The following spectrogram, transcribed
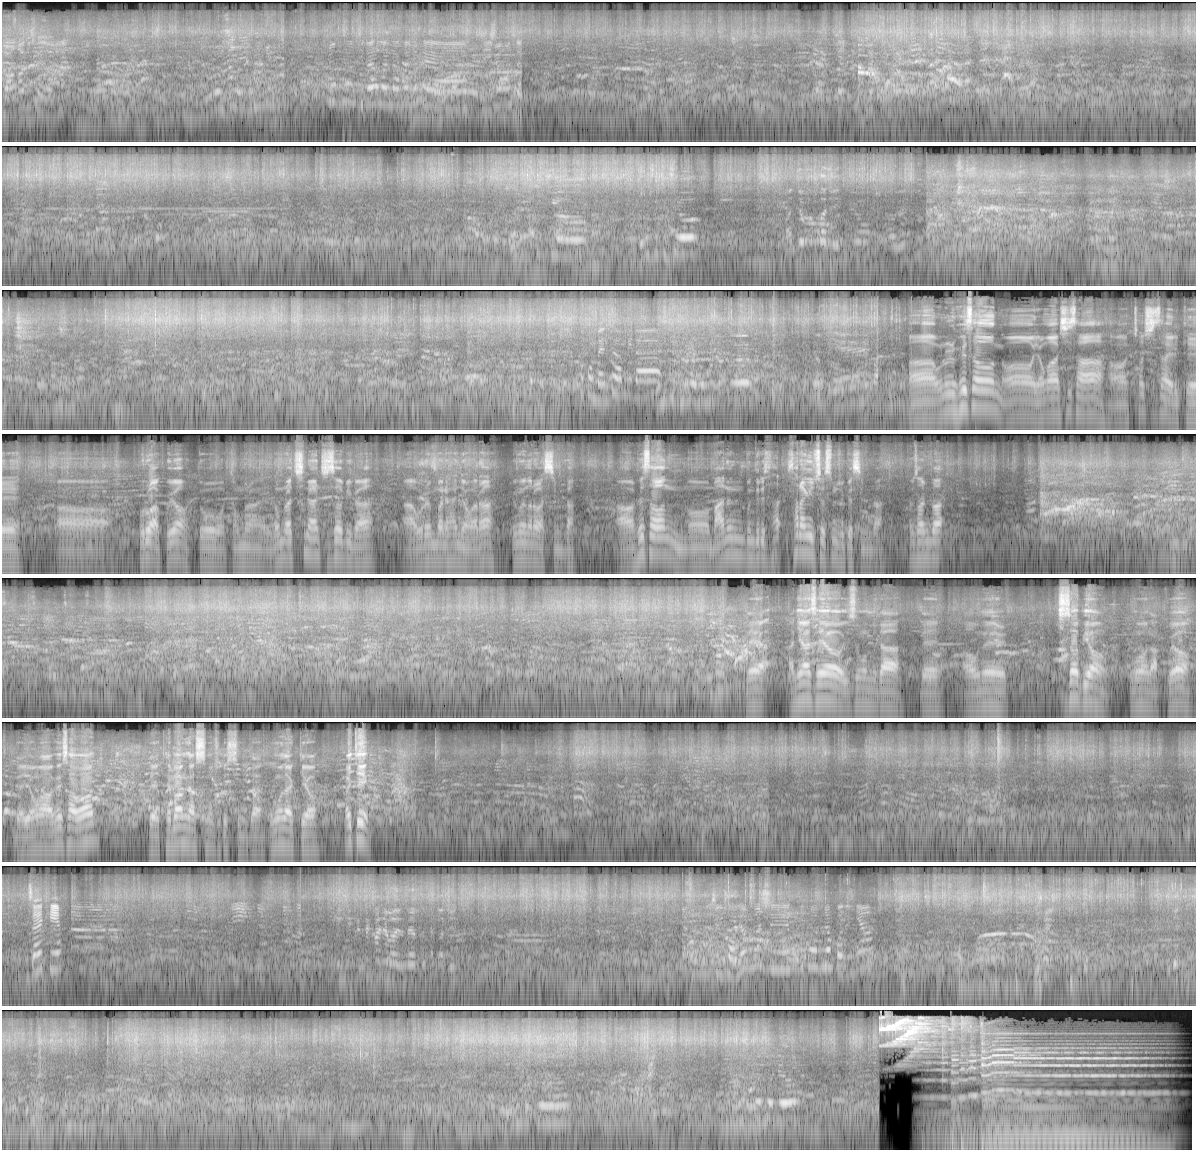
좀 막아주세요. 조금 기다려달라고 해주세요. 이병헌 씨. 주십시오. 만져부까지. 조금 멘트합니다. 아, 오늘 회선 어, 영화 시사 어, 첫 시사 이렇게 어, 보러 왔고요. 또 정말 너무나 친한 지섭이가 아, 오랜만에 한 영화라 응원하러 왔습니다. 아, 회선 어, 많은 분들이 사, 사랑해 주셨으면 좋겠습니다. 감사합니다. 네, 안녕하세요. 이승호입니다. 네, 어, 오늘 지섭이 형 응원 왔고요. 네, 영화 회사원 네, 대박 났으면 좋겠습니다. 응원할게요. 화이팅! 짧게요. 끝에까지 맞으세요. 끝에까지. 쿠폰 해줬거든요. 우리 조금 오른쪽이요.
